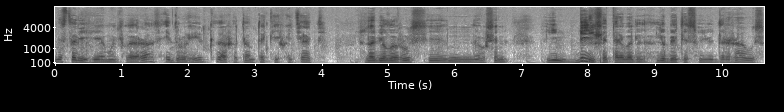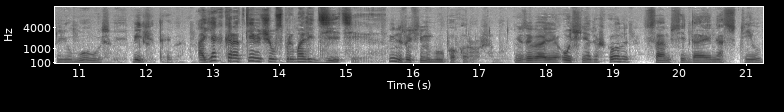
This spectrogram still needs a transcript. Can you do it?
Ностальгія мучила раз і другі казав, що там такі хочуть за в общем, їм більше треба любити свою державу, свою мову, свою. більше треба. А як Караткевича ўспрымалі дзеці? Він з учнями був по-хорошому. Визиває учня до школи, сам сідає на стіл,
